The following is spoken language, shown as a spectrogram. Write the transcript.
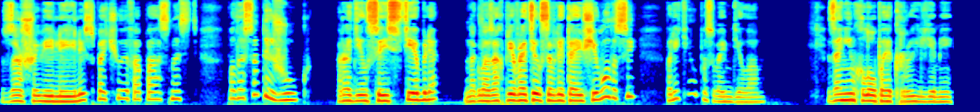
зашевелились, почуяв опасность. Полосатый жук родился из стебля, на глазах превратился в летающие волосы, полетел по своим делам. За ним, хлопая крыльями,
